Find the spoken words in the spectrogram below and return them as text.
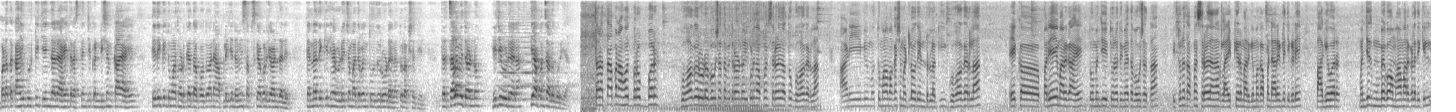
बट आता काही गोष्टी चेंज झाल्या आहेत रस्त्यांची कंडिशन काय आहे ते देखील तुम्हाला थोडक्यात दाखवतो आणि आपले जे नवीन सबस्क्रायबर जॉईन झालेत त्यांना देखील ह्या व्हिडिओच्या माध्यमातून तो जो रोड आहे ना तो लक्षात येईल. तर चला मित्रांनो ही जी व्हिडिओ आहे ना ती आपण चालू करूया. तर आता आपण आहोत बरोबर गुहागर रोडवर बघू शकता मित्रांनो इकडून आपण सरळ जातो गुहागरला. आणि मी मग तुम्हाला मागाशी म्हटलं होतं इंटरला की गुहागरला एक पर्यायी मार्ग आहे. तो म्हणजे इथून तुम्ही आता बघू शकता. इथूनच आपण सरळ जाणार लाईफ केअर मार्गे. मग आपण डायरेक्टली तिकडे पागेवर म्हणजेच मुंबई गोवा महामार्गाला देखील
